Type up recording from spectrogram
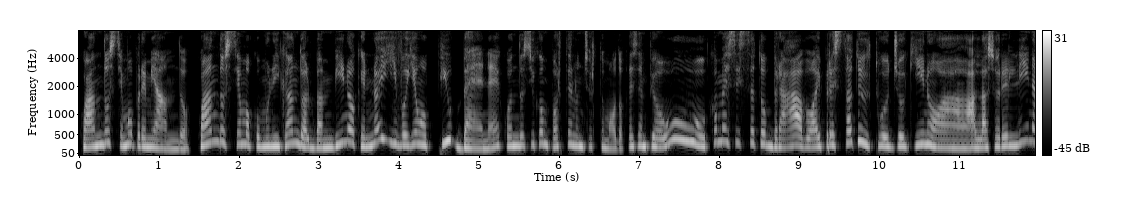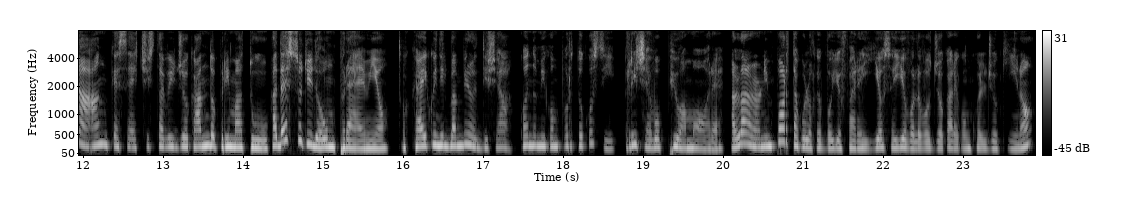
quando stiamo premiando, quando stiamo comunicando al bambino che noi gli vogliamo più bene quando si comporta in un certo modo. Ad esempio, uh, come sei stato bravo, hai prestato il tuo giochino a, alla sorellina anche se ci stavi giocando prima tu. Adesso ti do un premio, ok? Quindi il bambino dice, ah, quando mi comporto così ricevo più amore. Allora non importa quello che voglio fare io, se io volevo giocare con quel giochino,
